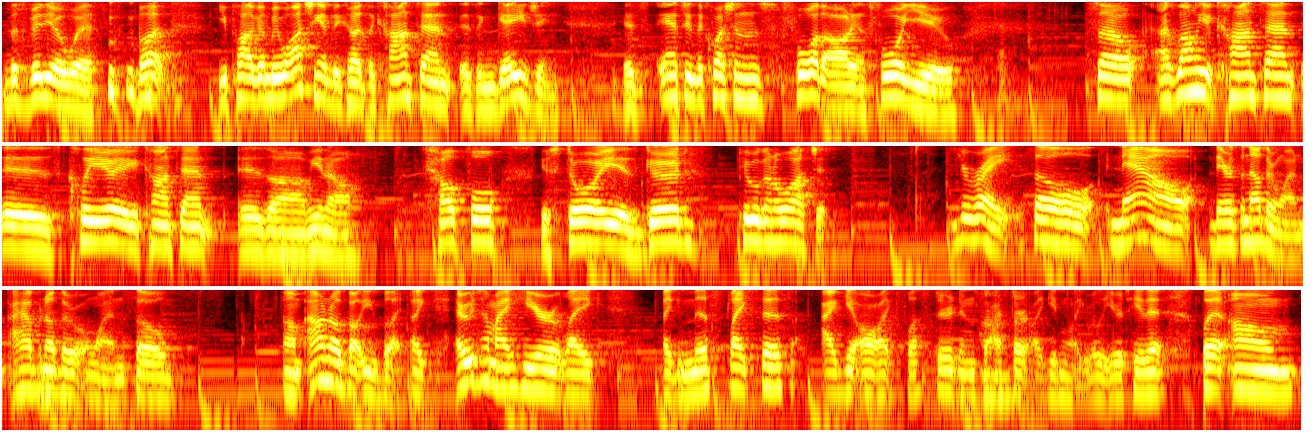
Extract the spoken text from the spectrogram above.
this video with, but you're probably gonna be watching it because the content is engaging. It's answering the questions for the audience, for you. So as long as your content is clear, your content is um, you know helpful, your story is good, people are gonna watch it. You're right. So now there's another one. I have another one. So um, I don't know about you, but like every time I hear like like myths like this, I get all like flustered, and so uh-huh. I start like getting like really irritated. But um,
